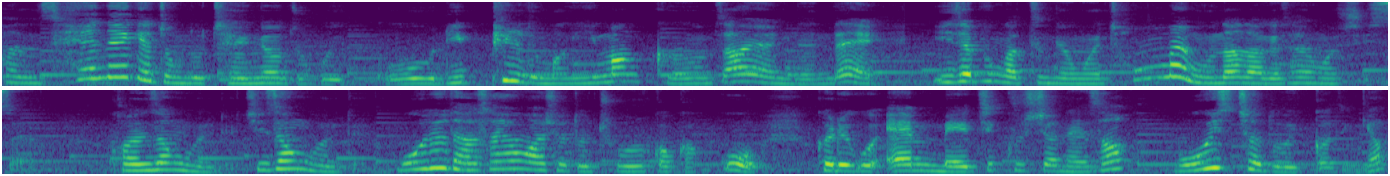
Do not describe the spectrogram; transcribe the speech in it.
한 3, 4개 정도 쟁여두고 있고 리필도 막 이만큼 쌓여있는데 이 제품 같은 경우에 정말 무난하게 사용할 수 있어요. 건성분들, 지성분들 모두 다 사용하셔도 좋을 것 같고 그리고 M 매직 쿠션에서 모이스처도 있거든요.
